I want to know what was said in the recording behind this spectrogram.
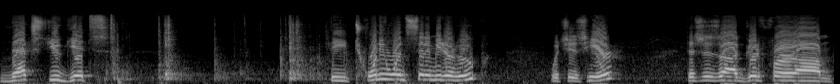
Next, you get the 21 centimeter hoop, which is here. This is uh, good for um,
